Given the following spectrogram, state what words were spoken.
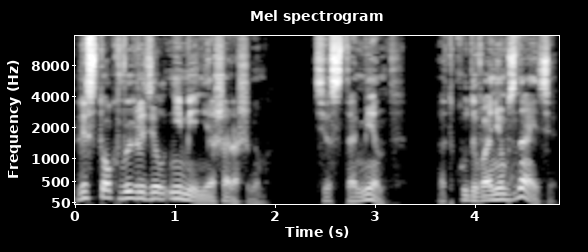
Листок выглядел не менее ошарашенным. «Тестамент? Откуда вы о нем знаете?»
